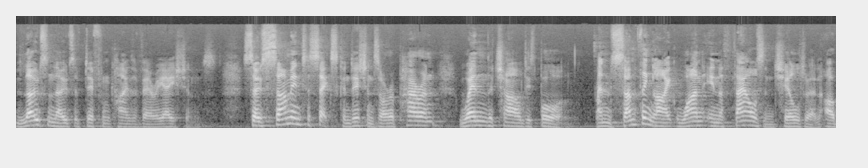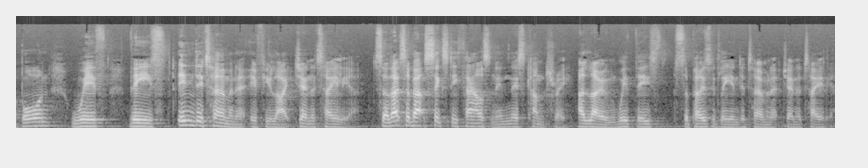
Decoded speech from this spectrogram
Loads and loads of different kinds of variations. So some intersex conditions are apparent when the child is born. And something like one in a thousand children are born with these indeterminate, if you like, genitalia. So that's about 60,000 in this country alone with these supposedly indeterminate genitalia.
